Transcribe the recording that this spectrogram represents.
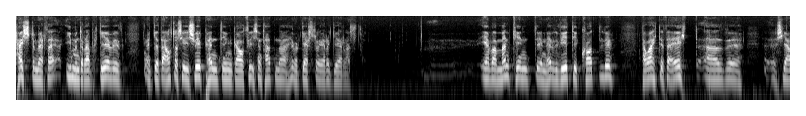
Fæstum er það ímyndrafl gefið að geta átt að sé í sviphending á því sem þarna hefur gerst og er að gerast. Ef að mannkindin hefði viti kolli þá ætti það eitt að uh, sjá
